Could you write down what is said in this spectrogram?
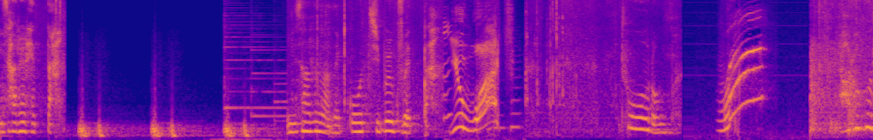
이사를 했다. 이사는 안 했고 집을 구했다. You what? 투어롱. 여러분,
